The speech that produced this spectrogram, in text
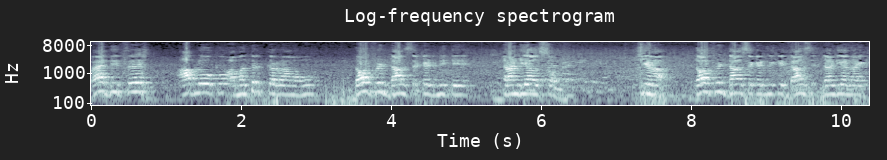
मैं दीप श्रेष्ठ आप लोगों को आमंत्रित कर रहा हूँ डॉल्फिन डांस एकेडमी के डांडिया उत्सव में। जी हाँ डॉल्फिन डांस एकेडमी के डांस, डांडिया नाइट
